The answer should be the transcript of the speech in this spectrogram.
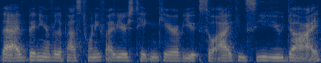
that I've been here for the past 25 years taking care of you, so I can see you die.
